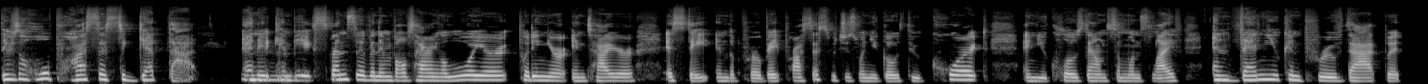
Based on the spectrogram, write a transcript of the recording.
There's a whole process to get that and it can be mm-hmm. expensive and involves hiring a lawyer, putting your entire estate in the probate process, which is when you go through court and you close down someone's life. And then you can prove that. But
